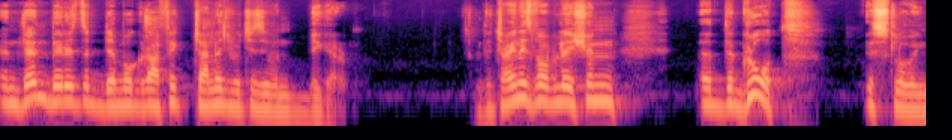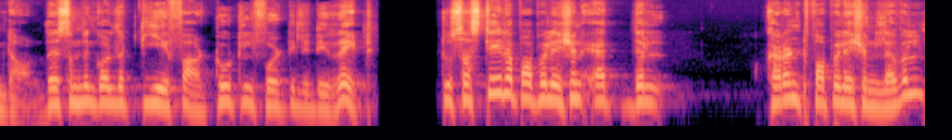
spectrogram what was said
And then there is the demographic challenge, which is even bigger. The Chinese population, uh, the growth is slowing down. There's something called the TFR, total fertility rate. To sustain a population at the current population level,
